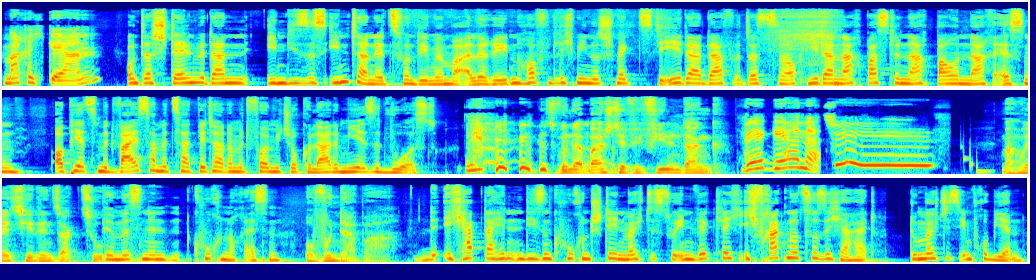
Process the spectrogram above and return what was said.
mache ich gern. und das stellen wir dann in dieses Internet, von dem wir mal alle reden. Hoffentlich-schmeckt's.de, da darf das dann auch jeder nachbasteln, nachbauen, nachessen. Ob jetzt mit weißer, mit Zartbitter oder mit Vollmilchschokolade, mir ist es Wurst. Das ist wunderbar, Steffi. Vielen Dank. Sehr gerne. Tschüss. Machen wir jetzt hier den Sack zu. Wir müssen den Kuchen noch essen. Oh, wunderbar. Ich habe da hinten diesen Kuchen stehen. Möchtest du ihn wirklich? Ich frage nur zur Sicherheit. Du möchtest ihn probieren.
